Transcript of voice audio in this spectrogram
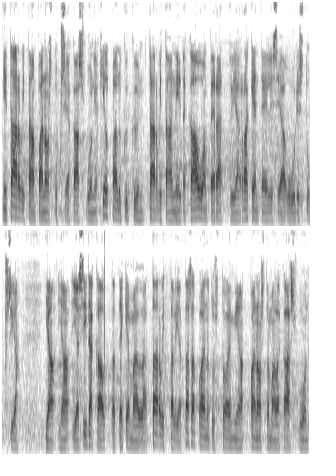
niin tarvitaan panostuksia kasvuun ja kilpailukykyyn, tarvitaan niitä kauan perättyjä rakenteellisia uudistuksia – ja, ja, ja sitä kautta tekemällä tarvittavia tasapainotustoimia, panostamalla kasvuun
